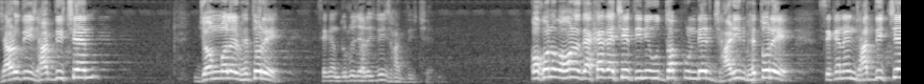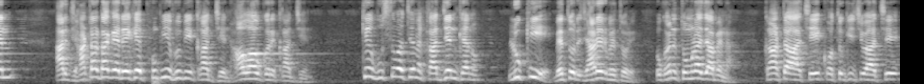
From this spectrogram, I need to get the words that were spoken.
ঝাড়ু দিয়ে ঝাড় দিচ্ছেন, জঙ্গলের ভেতরে, সেখানে দুটো ঝাড়ু দিয়ে ঝাড় দিচ্ছেন। কখনো কখনো দেখা গেছে তিনি উদ্ধব কুণ্ডের ঝাড়ির ভেতরে সেখানে ঝাঁট দিচ্ছেন আর ঝাঁটাটাকে রেখে ফুঁপিয়ে ফুঁপিয়ে কাঁদছেন, হাও হাও করে কাঁদছেন। কেউ বুঝতে পারছে না কাঁদছেন কেন? লুকিয়ে ভেতরে, ঝাড়ের ভেতরে। ওখানে তোমরা যাবে না। কাঁটা আছে, কত কিছু আছে।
